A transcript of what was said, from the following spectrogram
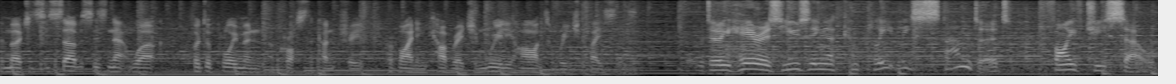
emergency services network for deployment across the country, providing coverage in really hard to reach places. We're doing here is using a completely standard 5G cell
